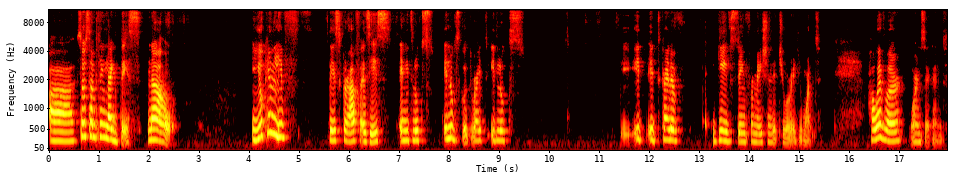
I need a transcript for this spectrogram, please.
Uh, so something like this. Now, you can leave this graph as is, and it looks it looks good, right? It looks it it kind of gives the information that you already want. However, one second,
